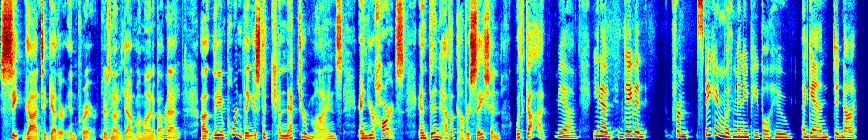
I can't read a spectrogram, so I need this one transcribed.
seek God together in prayer. There's not a doubt in my mind about Right. that. Uh, the important thing is to connect your minds and your hearts and then have a conversation with God. Yeah. You know, David, from speaking with many people who, again, did not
